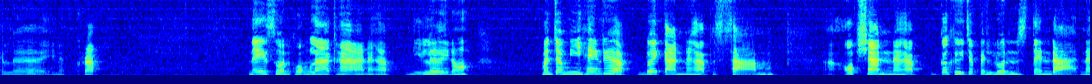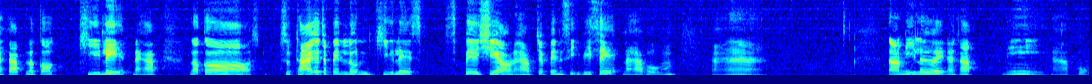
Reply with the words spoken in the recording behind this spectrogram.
กันเลยนะครับ ในส่วนของราคานะครับ นี่เลยเนาะมันจะมีให้เลือกด้วยกันนะครับ3ออปชันนะครับ ก็คือจะเป็นรุ่น Standard นะครับ แล้วก็ Keyless นะครับ แล้วก็สุดท้ายก็จะเป็นรุ่น Keyless Special นะครับ จะเป็นสีพิเศษนะครับผม อ่า ตามนี้เลยนะครับ นี่นะครับผม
